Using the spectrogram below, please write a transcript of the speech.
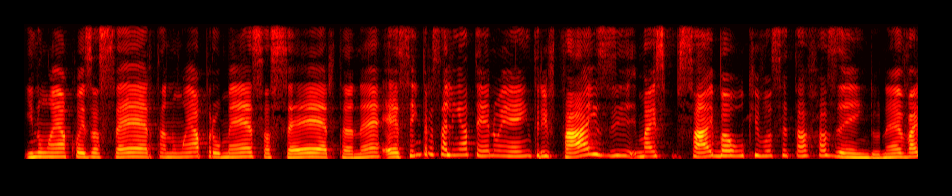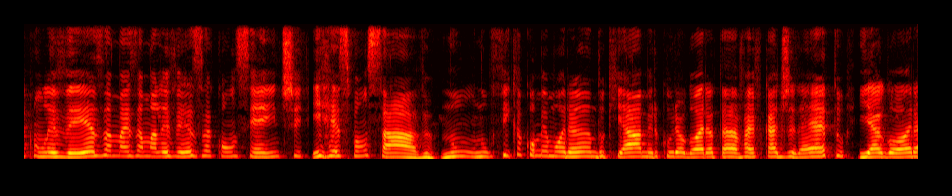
e não é a coisa certa, não é a promessa certa, né? É sempre essa linha tênue entre faz, e, mas saiba o que você tá fazendo, né? Vai com leveza, mas é uma leveza consciente e responsável. Não, não fica comemorando que, ah, Mercúrio agora tá, vai ficar direto e agora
